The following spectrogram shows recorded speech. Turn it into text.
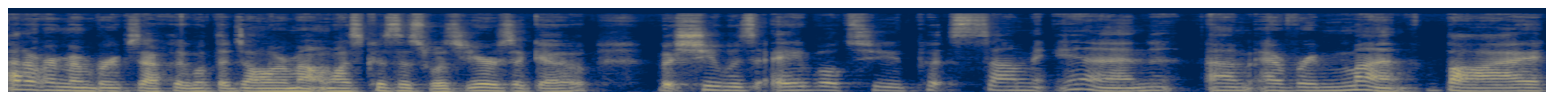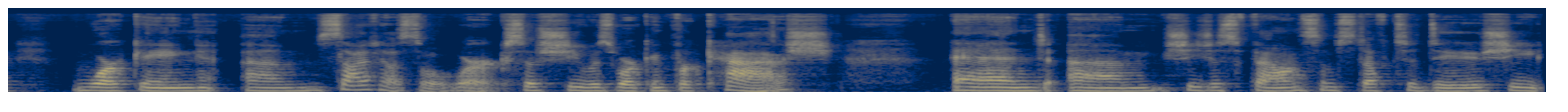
i don't remember exactly what the dollar amount was because this was years ago but she was able to put some in um, every month by working um, side hustle work. So she was working for cash and um, she just found some stuff to do. She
